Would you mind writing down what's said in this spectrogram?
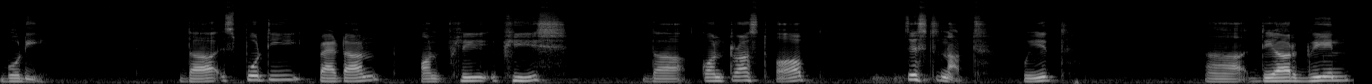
body. The spotty pattern on fish the contrast of chestnut with uh, their green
